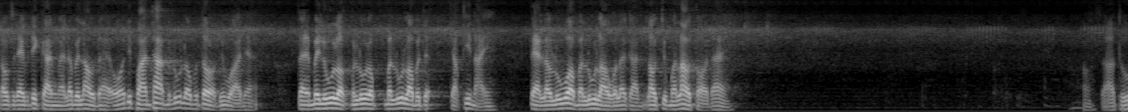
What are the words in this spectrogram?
เราแสดงพฤติกรรไง แล้วไปเล่าได้โอ๋อที่ผ่านท่ามันรู้เรามาตลอดนี่หว่าเนี่ย แต่ไม่รู้หรอกมันรู้เรามันรู้เรามาจากที่ไหน แต่เรารู้ว่ามันรู้เราก็แล้วกัน เราจึงมาเล่าต่อได้าธุ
